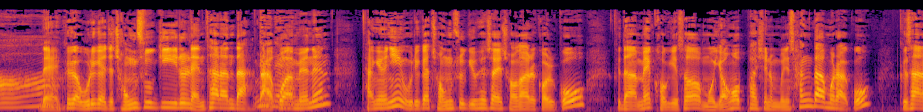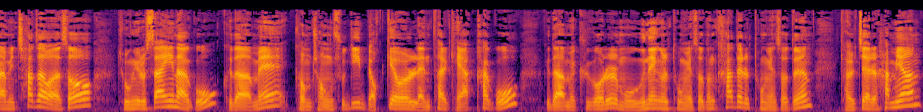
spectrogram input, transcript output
아. 네, 그러니까 우리가 이제 정수기를 렌탈한다라고 네네. 하면은 당연히 우리가 정수기 회사에 전화를 걸고 그 다음에 거기서 뭐 영업하시는 분이 상담을 하고 그 사람이 찾아와서 종이로 사인하고 그 다음에 그럼 정수기 몇 개월 렌탈 계약하고 그 다음에 그거를 뭐 은행을 통해서든 카드를 통해서든 결제를 하면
